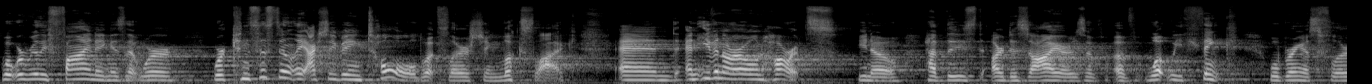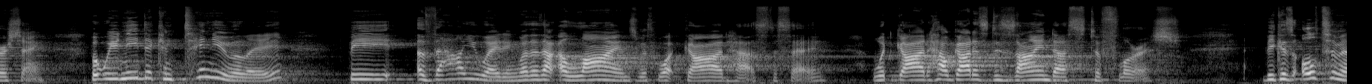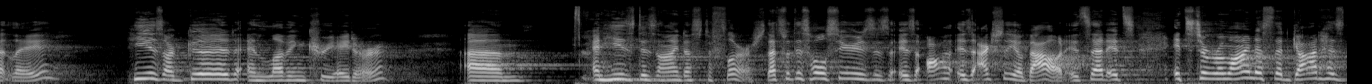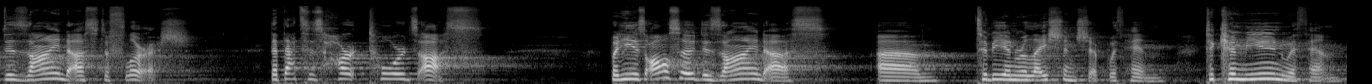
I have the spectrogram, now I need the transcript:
what we're really finding is that we're, we're consistently actually being told what flourishing looks like. And, and even our own hearts, you know, have these, our desires of, of what we think will bring us flourishing. But we need to continually be evaluating whether that aligns with what God has to say, what God, how God has designed us to flourish. Because ultimately, He is our good and loving creator, um, and He's designed us to flourish. That's what this whole series is, is, is actually about. It's that it's, it's to remind us that God has designed us to flourish that that's his heart towards us. But he has also designed us um, to be in relationship with him, to commune with him.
